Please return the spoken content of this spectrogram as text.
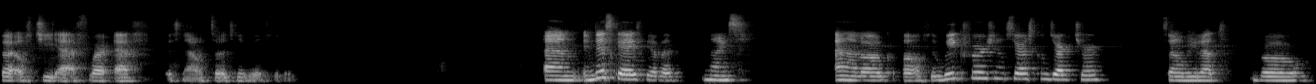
but of GF, where F is now a totally real field. And in this case, we have a nice analog of the weak version of Serre's conjecture. So we let rho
